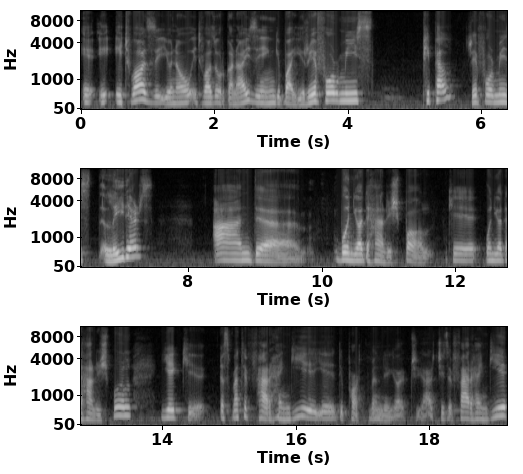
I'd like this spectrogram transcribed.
It, it, it was, you know, it was organizing by reformist people, reformist leaders, and uh, Bunyad Heinrich Böll که بنیاد هنریش بال یک قسمت فرهنگی یه دیپارتمنت یا چی- هر چیز فرهنگی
